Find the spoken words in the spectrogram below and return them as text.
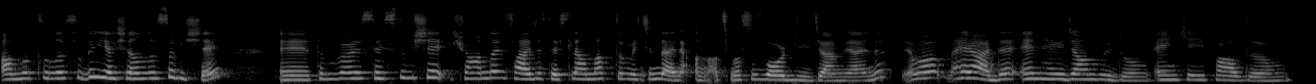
anlatılası değil yaşanılası bir şey. Ee, tabii böyle sesli bir şey şu anda hani sadece sesli anlattığım için de hani anlatması zor diyeceğim yani. Ama herhalde en heyecan duyduğum, en keyif aldığım,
